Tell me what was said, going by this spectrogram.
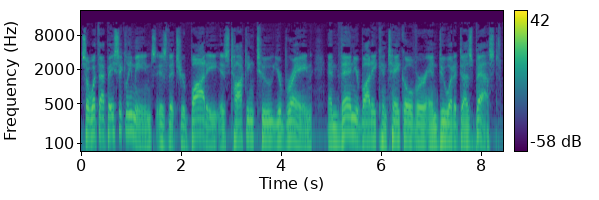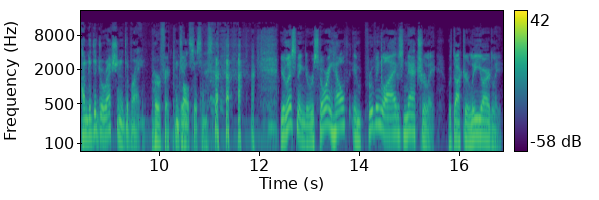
So, what that basically means is that your body is talking to your brain, and then your body can take over and do what it does best. Under the direction of the brain. Perfect. Control in- systems. You're listening to Restoring Health, Improving Lives Naturally with Dr. Lee Yardley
